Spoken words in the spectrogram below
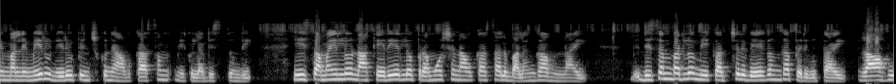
మిమ్మల్ని మీరు నిరూపించుకునే అవకాశం మీకు లభిస్తుంది. ఈ సమయంలో నా కెరీర్లో ప్రమోషన్ అవకాశాలు బలంగా ఉన్నాయి. డిసెంబర్లో మీ ఖర్చులు వేగంగా పెరుగుతాయి. రాహు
